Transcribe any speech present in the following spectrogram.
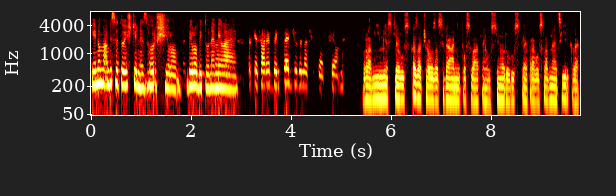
Jenom aby se to ještě nezhoršilo. Bylo by to nemilé. V hlavním městě Ruska začalo zasedání posvátného synodu Ruské pravoslavné církve.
